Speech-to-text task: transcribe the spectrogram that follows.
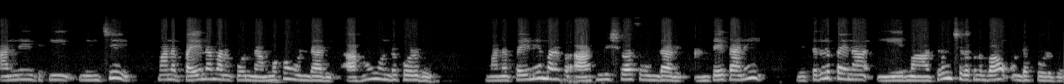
అన్నింటికి మించి మన పైన మనకు నమ్మకం ఉండాలి. అహం ఉండకూడదు. మనపైనే మనకు ఆత్మవిశ్వాసం ఉండాలి. అంతేకాని ఇతరుల పైన ఏ మాత్రం చులకన భావం ఉండకూడదు.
